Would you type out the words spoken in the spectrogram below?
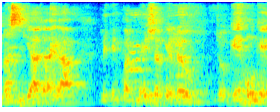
नष्ट किया जाएगा। लेकिन परमेश्वर के लोग, जो गेहूँ के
